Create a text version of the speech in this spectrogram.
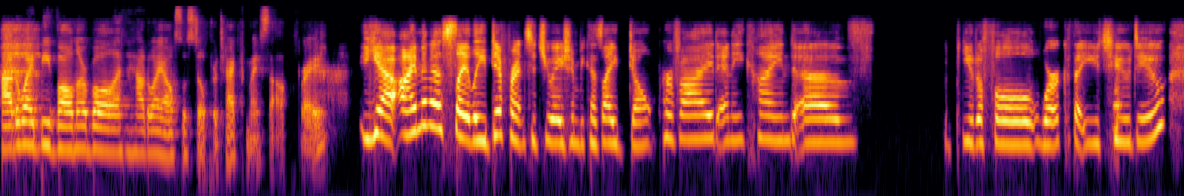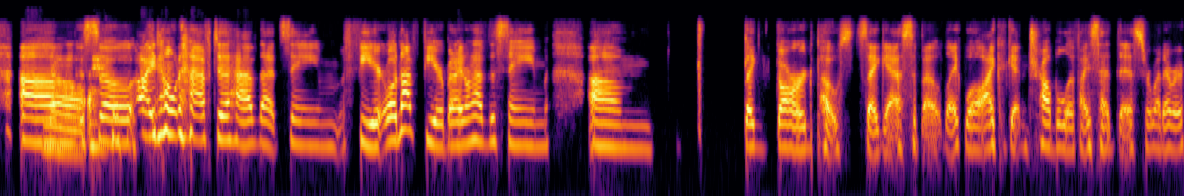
how do I be vulnerable and how do I also still protect myself, right? Yeah, I'm in a slightly different situation because I don't provide any kind of beautiful work that you two do. Um, No. so I don't have to have that same fear. Well, not fear, but I don't have the same um like guard posts, I guess, about like, well, I could get in trouble if I said this or whatever,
